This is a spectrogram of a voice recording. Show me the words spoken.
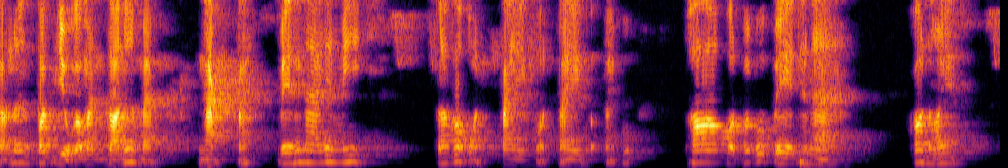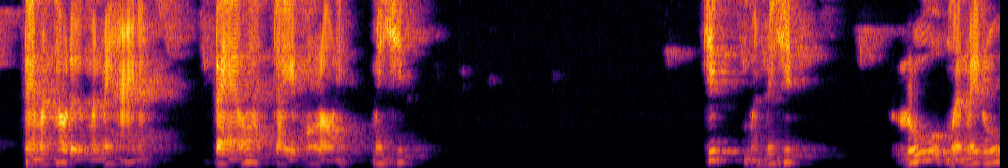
ต่อเนื่องปั๊บอยู่กับมันต่อเนื่องแบบ หนักนะเวทนายังมีเราก็อดไปอดไปอดไปปุ๊บพอกดไปปุ๊บเวทนา ก็น้อย แต่มันเท่าเดิมมันไม่หายนะแต่ว่าใจของเราเนี่ยไม่คิด คิดเหมือนไม่คิด รู้เหมือนไม่รู้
